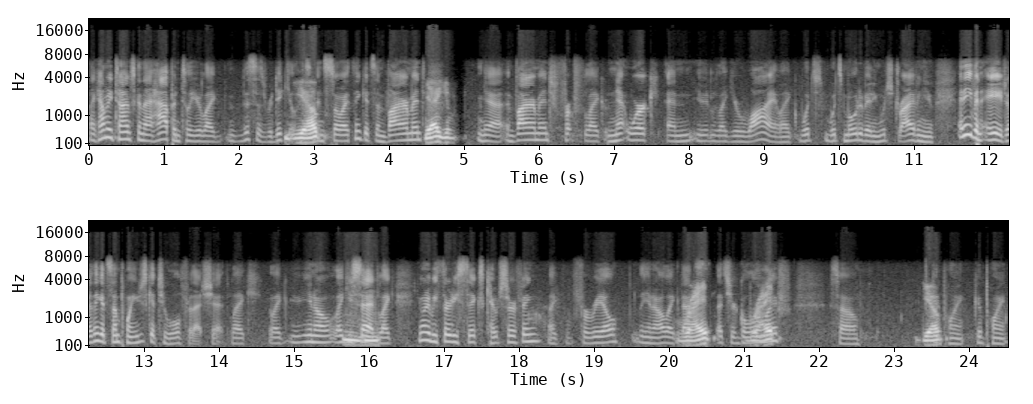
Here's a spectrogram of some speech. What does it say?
Like how many times can that happen until you're like, this is ridiculous? Yep. And so I think it's environment yeah, you yeah environment for, like network and you like your why like what's what's motivating what's driving you and even age i think at some point you just get too old for that shit like like you know like you said Mhm. like you want to be 36 couch surfing like for real you know like that's Right. that's your goal in life so yep, good point good point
